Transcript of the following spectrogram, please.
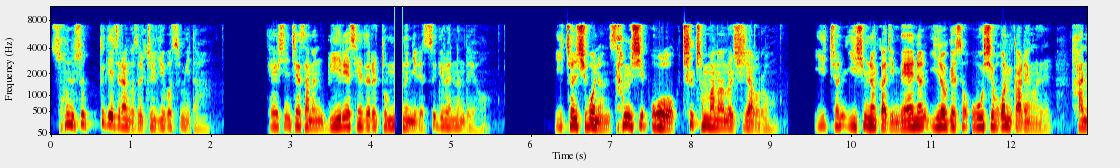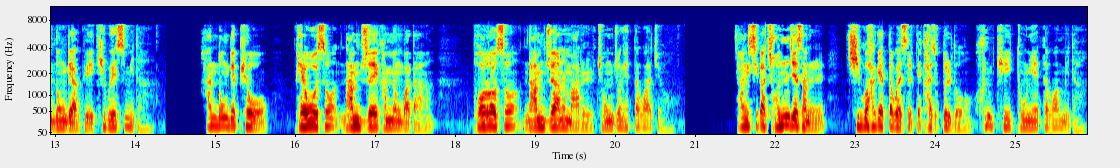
손수 뜨개질한 것을 즐겨 입었습니다. 대신 재산은 미래 세대를 돕는 일에 쓰기로 했는데요. 2015년 35억 7천만 원을 시작으로 2020년까지 매년 1억에서 50억 원가량을 한동대학교에 기부했습니다. 한동대표 배워서 남주자에 감명받아 벌어서 남주하는 말을 종종 했다고 하죠. 장 씨가 전 재산을 기부하겠다고 했을 때 가족들도 흔쾌히 동의했다고 합니다.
